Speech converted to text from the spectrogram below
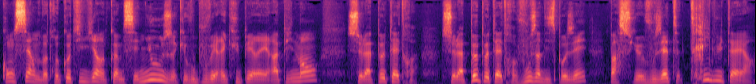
concerne votre quotidien comme ces news que vous pouvez récupérer rapidement, cela peut être, cela peut peut-être vous indisposer parce que vous êtes tributaire.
